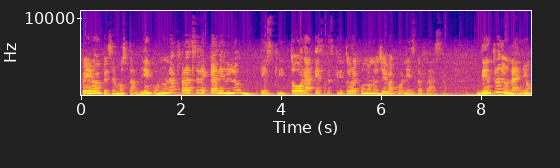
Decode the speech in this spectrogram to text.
Pero empecemos también con una frase de Karen Lund, escritora. Esta escritora, ¿cómo nos lleva con esta frase? Dentro de un año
